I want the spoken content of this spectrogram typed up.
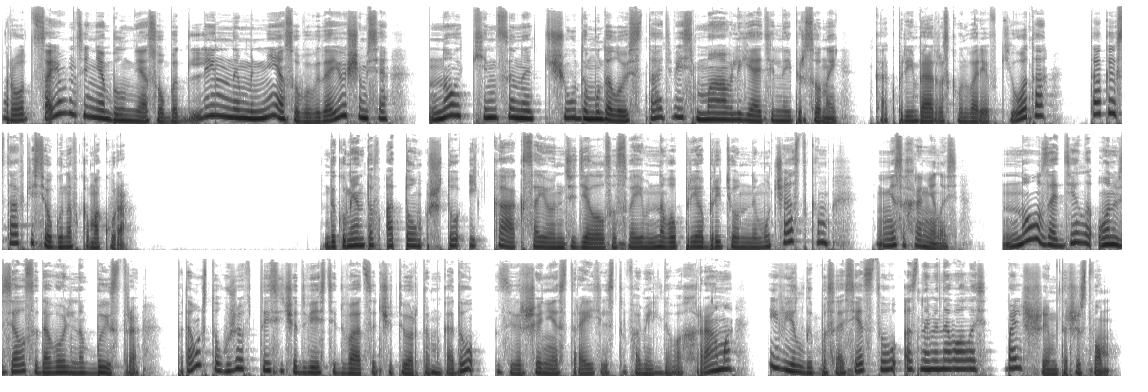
Род Сайонджи не был ни особо длинным, ни особо выдающимся, но Кинцуне чудом удалось стать весьма влиятельной персоной – как при императорском дворе в Киото, так и в ставке сёгуна в Камакура. Документов о том, что и как Сайонджи делал со своим новоприобретенным участком, не сохранилось. Но за дело он взялся довольно быстро, потому что уже в 1224 году завершение строительства фамильного храма и виллы по соседству ознаменовалось большим торжеством.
